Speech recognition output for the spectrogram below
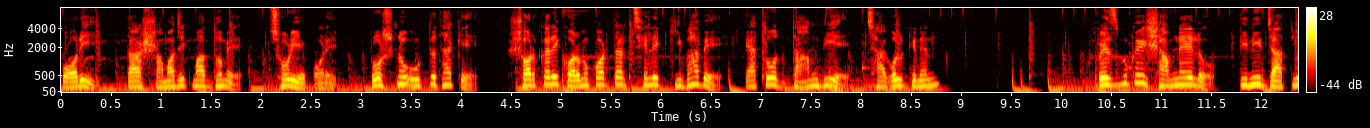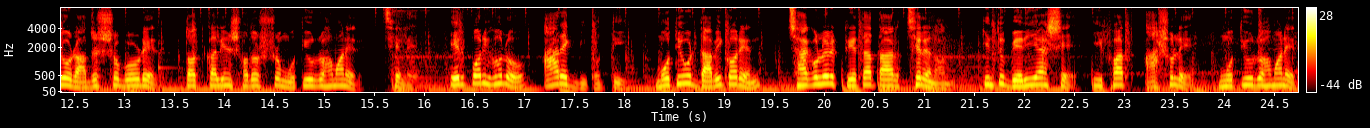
পরই তার সামাজিক মাধ্যমে ছড়িয়ে পড়ে। প্রশ্ন উঠতে থাকে, সরকারি কর্মকর্তার ছেলে কীভাবে এত দাম দিয়ে ছাগল কেনেন? ফেসবুকেই সামনে এলো তিনি জাতীয় রাজস্ব বোর্ডের তৎকালীন সদস্য মতিউর রহমানের ছেলে এরপরই হলো আরেক বিপত্তি। মতিউর দাবি করেন, ছাগলের ক্রেতা তার ছেলে নন, কিন্তু বেরিয়ে আসে ইফাত আসলে মতিউর রহমানের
